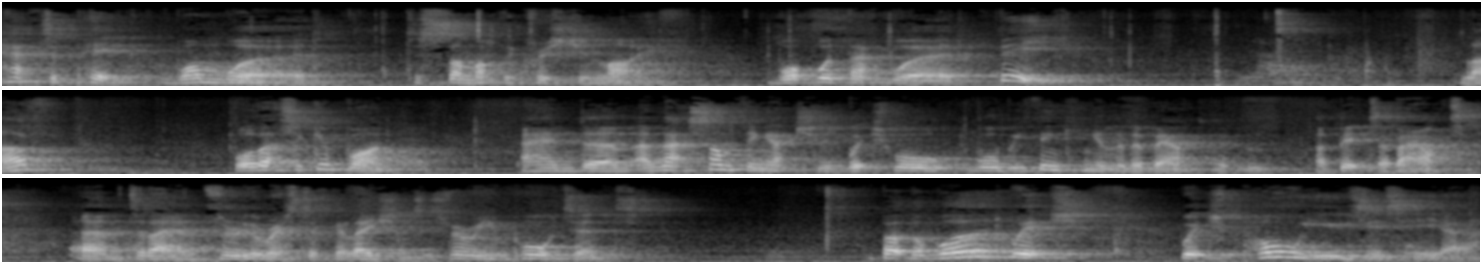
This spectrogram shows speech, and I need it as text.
Had to pick one word to sum up the Christian life, what would that word be? Love. Love? Well, that's a good one. And, um, and that's something actually which we'll, we'll be thinking a little about, a bit about um, today and through the rest of Galatians. It's very important. But the word which, which Paul uses here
